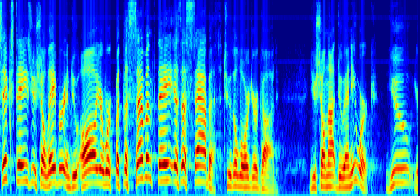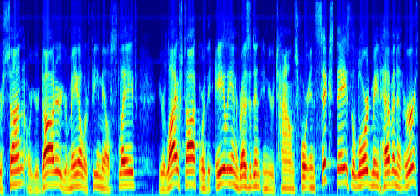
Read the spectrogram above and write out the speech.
Six days you shall labor and do all your work, but the seventh day is a Sabbath to the Lord your God. You shall not do any work, you, your son or your daughter, your male or female slave, your livestock, or the alien resident in your towns. For in six days the Lord made heaven and earth,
